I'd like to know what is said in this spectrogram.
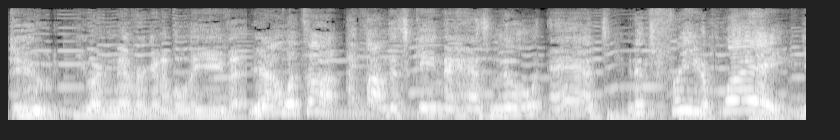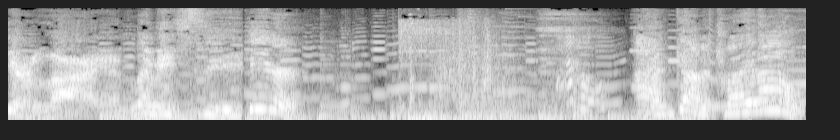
Dude, you are never gonna believe it. Yeah, what's up? I found this game that has no ads, and it's free to play. You're lying. Let me see. Here. Wow! I've gotta try it out.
